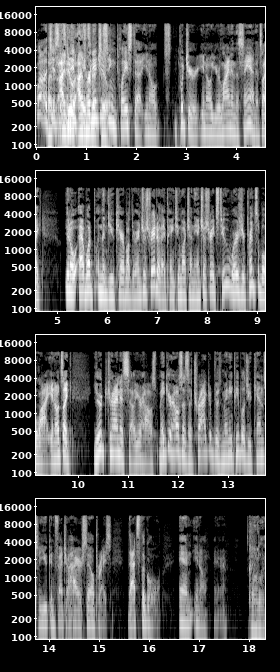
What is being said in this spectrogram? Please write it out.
Well, it's But just I do- An, I've it's heard an it too. interesting place to you know put your you know your line in the sand. It's like you know at what and then do you care about their interest rate? Are they paying too much on the interest rates too? Where's your principal lie? You know, it's like you're trying to sell your house, make your house as attractive to as many people as you can, so you can fetch a higher sale price. That's the goal. And you know, anyway. Totally.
